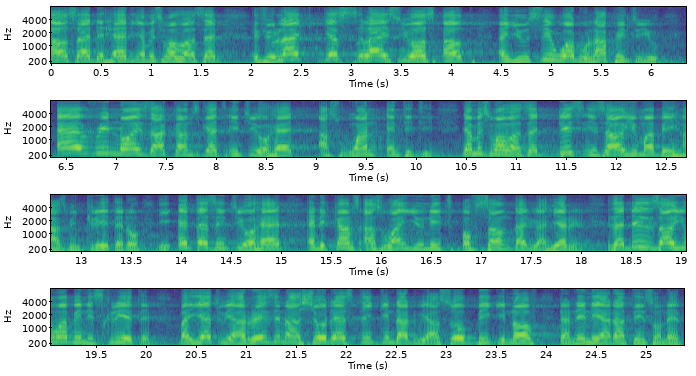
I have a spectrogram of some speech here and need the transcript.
outside the head. Yamisuma said, if you like, just slice yours out and you see what will happen to you. Every noise that comes gets into your head as one entity. Yamisuma said, This is how human being has been created. Oh. Or it enters into your head and it comes as one unit of sound that you are hearing. He said, This is how human being is created. But yet we are raising our shoulders thinking that we are so big enough than any other things on earth.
